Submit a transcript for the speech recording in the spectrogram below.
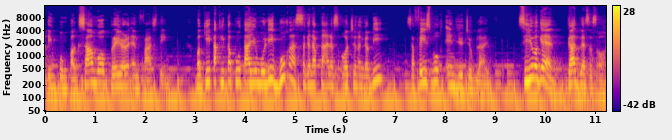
ating pong pagsamo, prayer and fasting. Magkita-kita po tayo muli bukas sa ganap na alas 8 ng gabi sa Facebook and YouTube Live. See you again. God bless us all.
